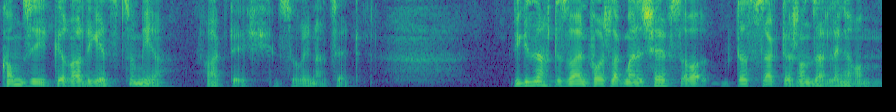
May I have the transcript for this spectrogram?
kommen Sie gerade jetzt zu mir? fragte ich Sorina Z. Wie gesagt, es war ein Vorschlag meines Chefs, aber das sagt er schon seit längerem.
